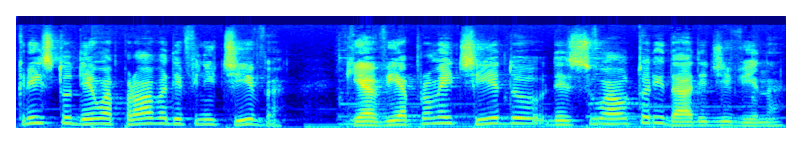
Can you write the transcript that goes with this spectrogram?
Cristo deu a prova definitiva que havia prometido de sua autoridade divina.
